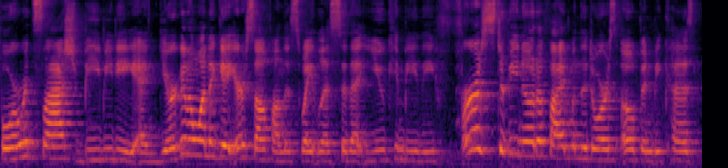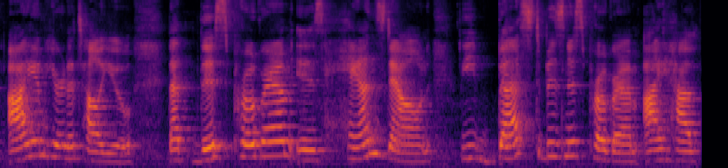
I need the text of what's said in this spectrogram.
forward slash BBD. And you're gonna wanna get yourself on this waitlist so that you can be the first to be notified when the doors open because I am here to tell you that this program is hands down the best business program I have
